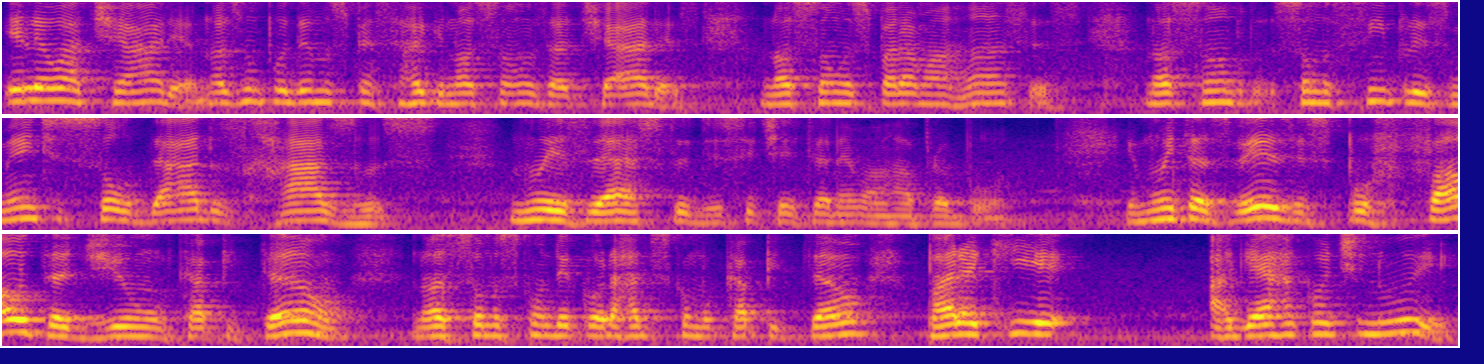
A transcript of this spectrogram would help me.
Ele é o Acharya. Nós não podemos pensar que nós somos Acharyas, nós somos Paramahansas, nós somos, somos simplesmente soldados rasos no exército de Chaitanya Mahaprabhu. E muitas vezes, por falta de um capitão, nós somos condecorados como capitão para que a guerra continue.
